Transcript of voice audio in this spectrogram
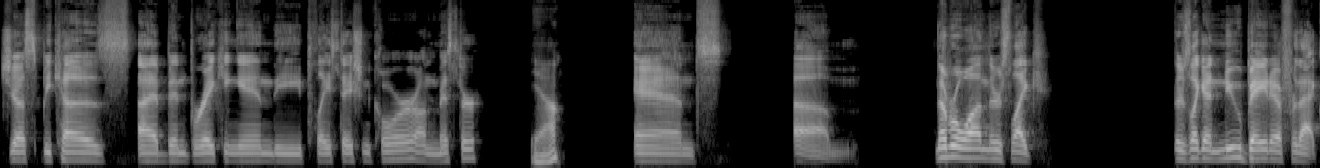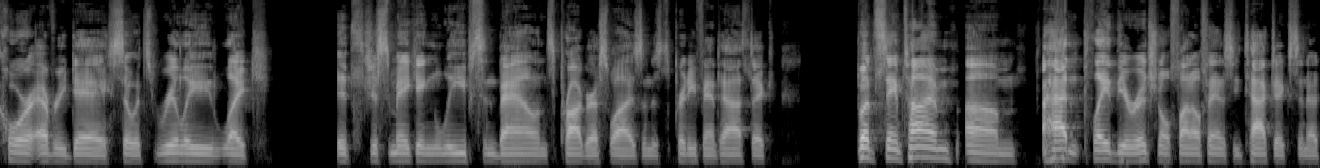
just because I've been breaking in the PlayStation Core on MiSTer, Yeah. and um, number one, there's like there's like a new beta for that core every day, so it's really like it's just making leaps and bounds progress wise and it's pretty fantastic. But at the same time um i hadn't played the original final fantasy tactics in a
